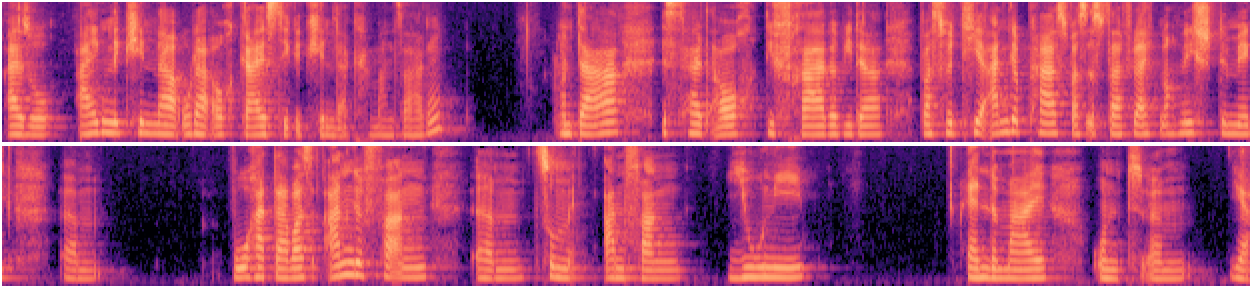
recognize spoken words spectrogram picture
also eigene Kinder oder auch geistige Kinder, kann man sagen. Und da ist halt auch die Frage wieder, was wird hier angepasst, was ist da vielleicht noch nicht stimmig, ähm, wo hat da was angefangen ähm, zum Anfang Juni Ende Mai und ähm, ja,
